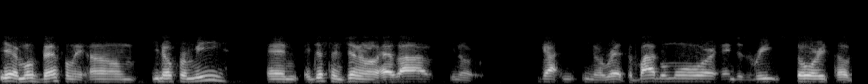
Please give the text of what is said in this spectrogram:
Yeah, most definitely. Um, you know, for me, and just in general, as I've you know gotten you know read the Bible more and just read stories of,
